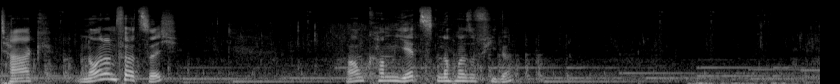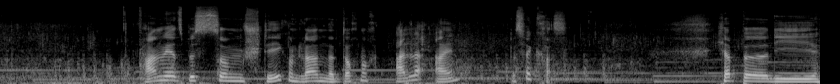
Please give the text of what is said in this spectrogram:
Tag 49. Warum kommen jetzt nochmal so viele? Fahren wir jetzt bis zum Steg und laden da doch noch alle ein? Das wäre krass. Ich habe äh, die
